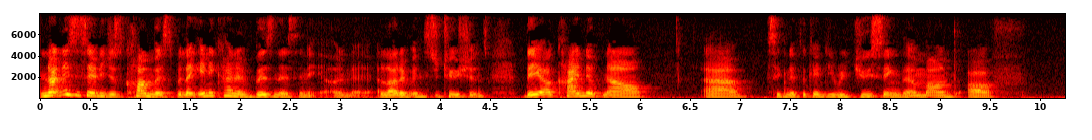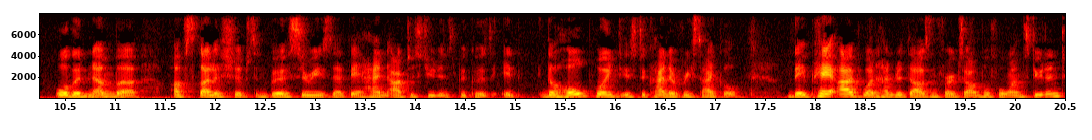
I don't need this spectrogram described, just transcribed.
not necessarily just commerce, but like any kind of business and, and a lot of institutions, they are kind of now uh, significantly reducing the amount of or the number of scholarships and bursaries that they hand out to students because it the whole point is to kind of recycle. They pay out 100,000 for example for one student.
